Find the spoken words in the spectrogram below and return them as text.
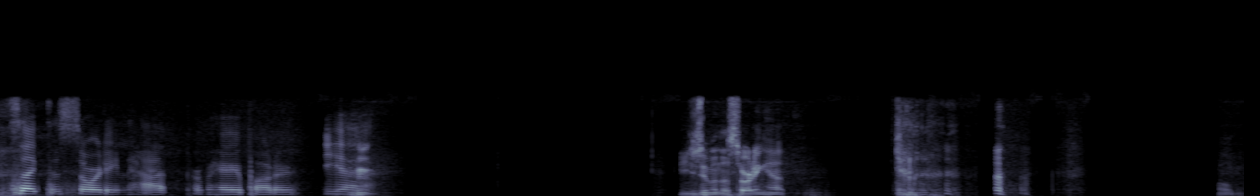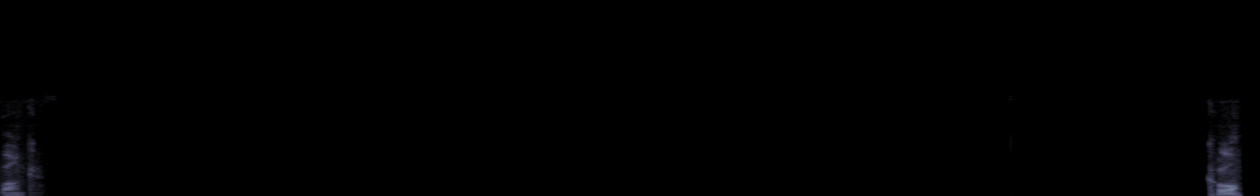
It's like the sorting hat from Harry Potter. Yeah. You zoom in the sorting hat? Oh, bunk. Cool.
